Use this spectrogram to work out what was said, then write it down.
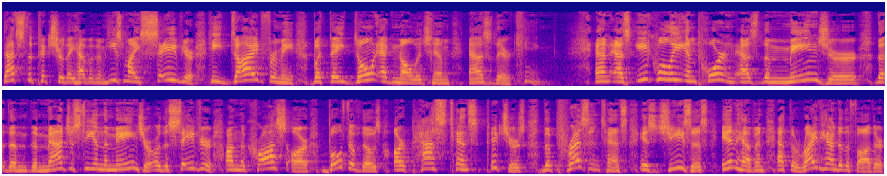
That's the picture they have of him. He's my Savior. He died for me, but they don't acknowledge him as their King. And as equally important as the manger, the, the, the majesty in the manger or the Savior on the cross are, both of those are past tense pictures. The present tense is Jesus in heaven at the right hand of the Father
